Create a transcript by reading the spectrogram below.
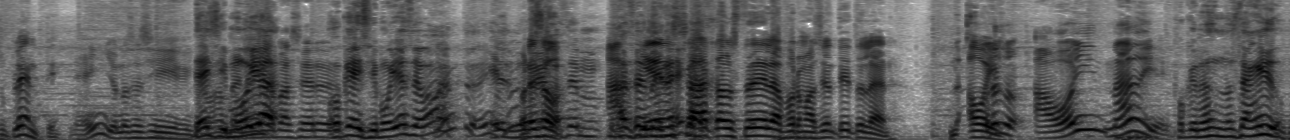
suplente. Ey, yo no sé si De si Moya, va a ser... ok, si Moya se va, Suplente, el Por eso, va a ser- va ¿a ser quién Venegas. saca usted de la formación titular? Hoy. Por eso, a hoy nadie. Porque no, no se han ido.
